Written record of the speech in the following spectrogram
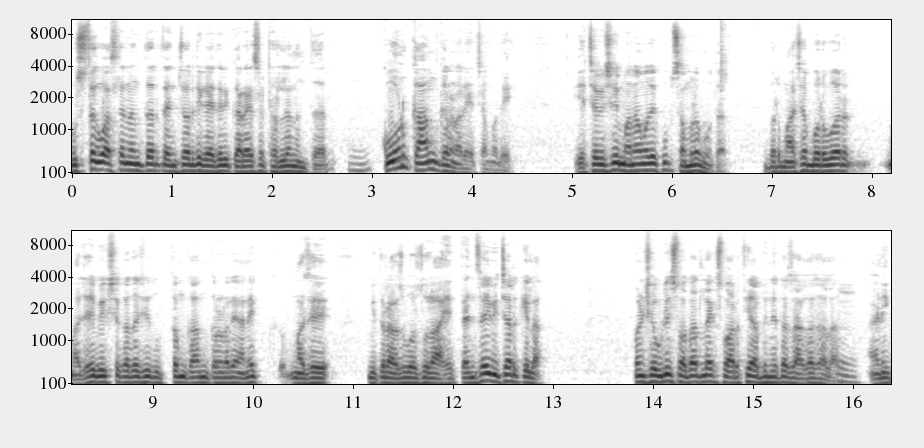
पुस्तक वाचल्यानंतर त्यांच्यावरती काहीतरी करायचं ठरल्यानंतर कोण काम करणार याच्यामध्ये? याच्याविषयी मनामध्ये खूप संभ्रम होता. बरं माझ्याबरोबर माझ्याहीपेक्षा कदाचित उत्तम काम करणारे अनेक माझे मित्र आजूबाजूला आहेत त्यांचाही विचार केला. पण शेवटी स्वतःतला एक स्वार्थी अभिनेता जागा झाला. आणि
